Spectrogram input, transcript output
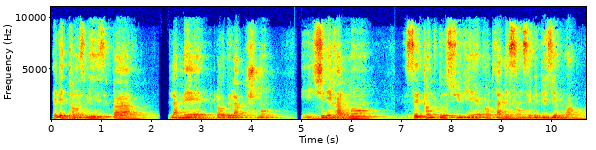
elle est transmise par la mère lors de l'accouchement et généralement, cette candidose survient entre la naissance et le deuxième mois.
